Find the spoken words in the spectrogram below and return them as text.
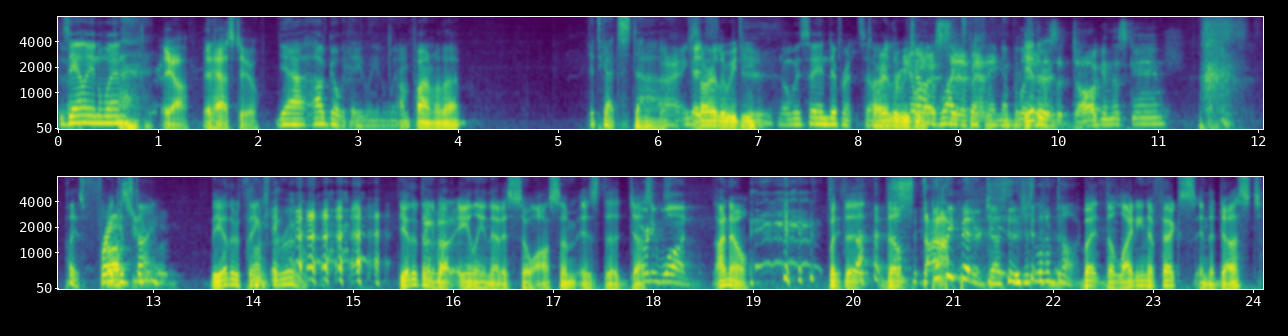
Does Alien win? Yeah, it has to. Yeah, I'll go with Alien win. I'm fine with that. It's got style. All right, Sorry, Luigi. Nobody's saying different. So Sorry, Luigi. Child I Light's said, man, definitely number The other- as a dog in this game. plays Frankenstein. The other thing, the road. the other thing about Alien that is so awesome is the dust. Already won. I know, but the the Stop. Don't be bitter, Justin. Just let him talk. but the lighting effects in the dust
